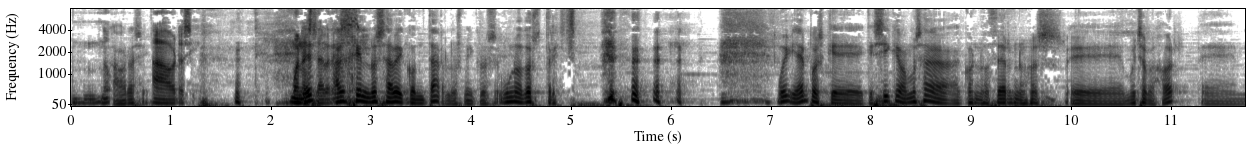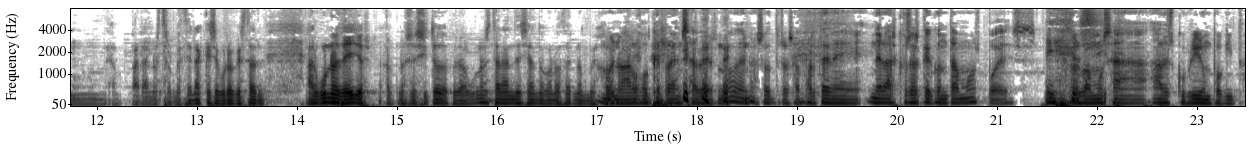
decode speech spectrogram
No. Ahora sí. Ahora sí. Buenas ¿Ves? tardes. Ángel no sabe contar los micros. Uno, dos, tres. Muy bien, pues que, que sí que vamos a conocernos eh, mucho mejor eh, para nuestros mecenas, que seguro que están, algunos de ellos, no sé si todos, pero algunos estarán deseando conocernos mejor. Bueno, algo querrán saber, ¿no? De nosotros. Aparte de, de las cosas que contamos, pues nos vamos a, a descubrir un poquito.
